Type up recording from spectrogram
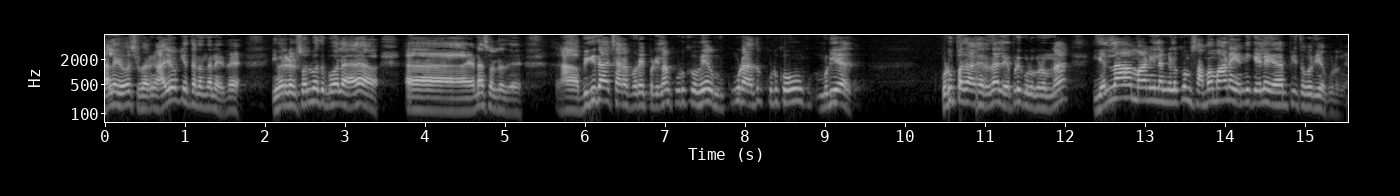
நல்லா யோசிச்சு பாருங்க. அயோக்கியத்தனம் தானே இது? இவர்கள் சொல்வது போல என்ன சொல்றது? விகிதாச்சார முறைப்படிலாம் கொடுக்கவே கூடாது கொடுக்கவும் முடியாது. கொடுப்பதாக இருந்தால் எப்படி கொடுக்கணும்னா எல்லா மாநிலங்களுக்கும் சமமான எண்ணிக்கையில எம்பி தொகுதியை கொடுங்க.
